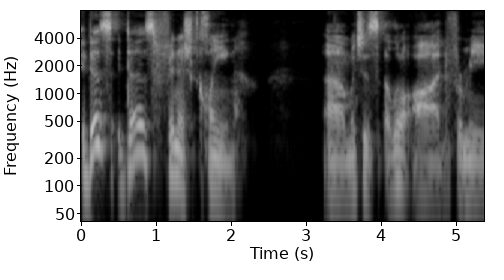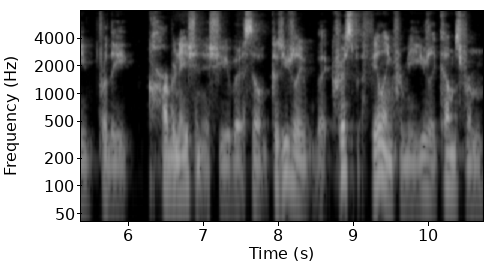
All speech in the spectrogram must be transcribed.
It does, it does finish clean, um, which is a little odd for me for the carbonation issue, but it's still, because usually the crisp feeling for me usually comes from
